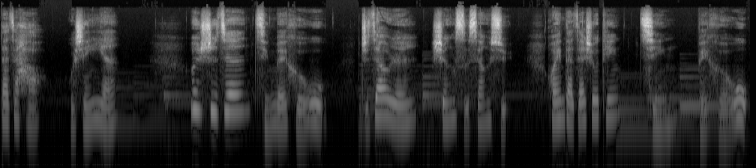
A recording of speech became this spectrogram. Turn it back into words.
大家好，我是殷言。问世间情为何物，直教人生死相许。欢迎大家收听《情为何物》。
